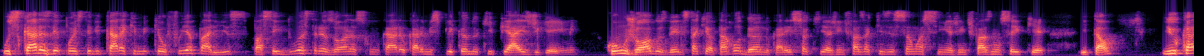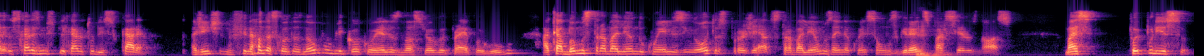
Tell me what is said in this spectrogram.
Os caras, depois teve cara que, que eu fui a Paris, passei duas, três horas com o cara, o cara me explicando KPIs de game, com os jogos deles, tá aqui, ó, tá rodando, cara, isso aqui, a gente faz aquisição assim, a gente faz não sei o que e tal. E cara, os caras me explicaram tudo isso. Cara, a gente, no final das contas, não publicou com eles o nosso jogo para Apple e Google. Acabamos trabalhando com eles em outros projetos, trabalhamos ainda com eles, são uns grandes uhum. parceiros nossos. Mas foi por isso.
